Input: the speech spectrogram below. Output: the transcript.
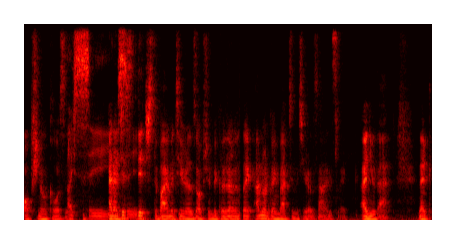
optional courses. I see. and I, I just see. ditched the biomaterials option because I was like, I'm not going back to material science. Like I knew that. Like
